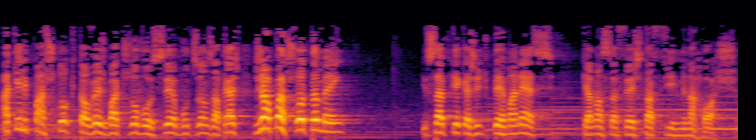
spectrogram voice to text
aquele pastor que talvez batizou você há muitos anos atrás, já passou também, e sabe por que, que a gente permanece? Que a nossa fé está firme na rocha,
